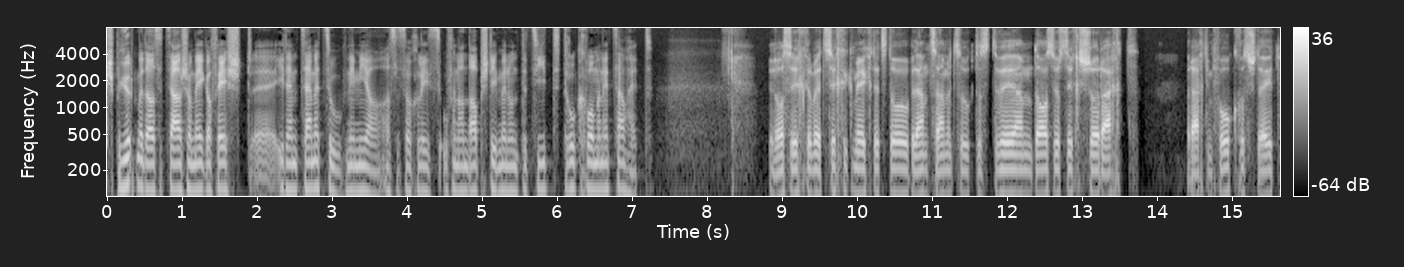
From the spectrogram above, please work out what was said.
spürt man das jetzt auch schon mega fest äh, in dem Zusammenzug, nehme ich an? Also so ein bisschen das Aufeinander abstimmen und den Zeitdruck, den man jetzt auch hat. Ja, sicher. Man hat sicher gemerkt jetzt hier bei diesem Zusammenzug, dass die WM das Jahr sicher schon recht, recht im Fokus steht.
